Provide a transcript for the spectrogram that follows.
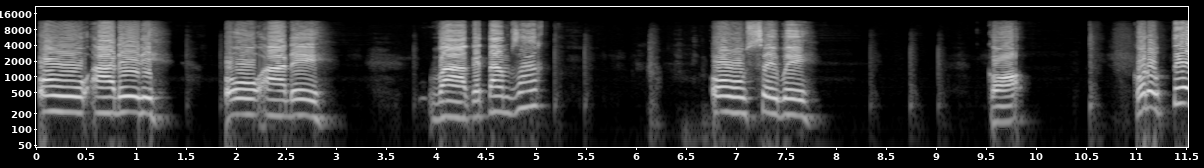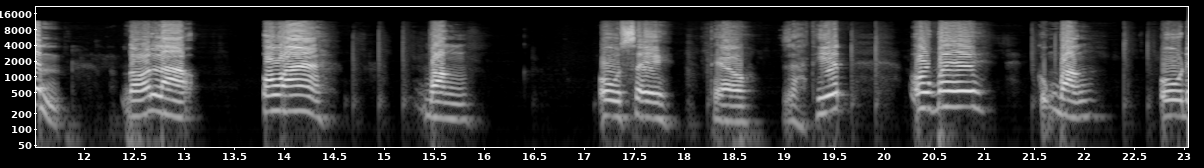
OAD đi. OAD và cái tam giác OCB có có đầu tiên đó là OA bằng OC theo giả thiết. OB cũng bằng OD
